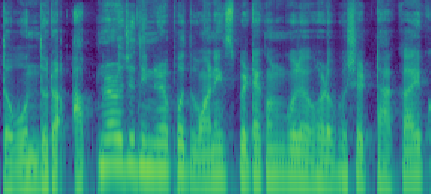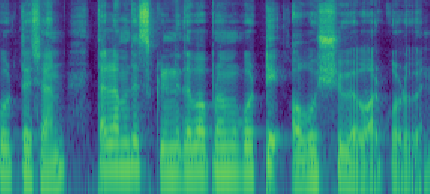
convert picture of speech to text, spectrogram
তো বন্ধুরা আপনারা যদি নিরাপদ ওয়ান এক্স বেট অ্যাকাউন্ট করে ঘরে বসে টাকা আয় করতে চান, তাহলে আমাদের স্ক্রিনে দেওয়া প্রোমো কোডটি অবশ্যই ব্যবহার করবেন।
